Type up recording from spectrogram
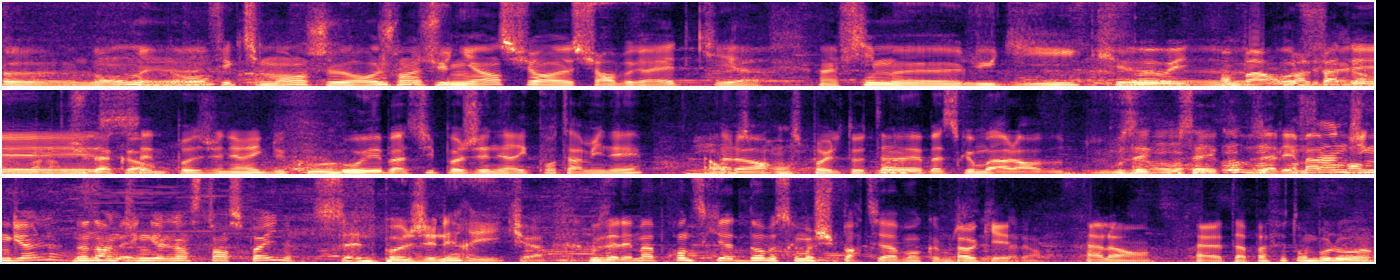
Euh, non, mais Non. euh, effectivement, je rejoins Julien sur, sur Upgrade, qui est euh, un film euh, ludique. Oui, oui. euh, On parle, on parle pas des scènes post-génériques du coup Oui, bah si, post-générique pour terminer. on, Alors on spoil total Ouais, parce que moi, alors, vous, on- vous savez quoi on- Vous allez fait un m'apprendre. jingle Non, On non, un jingle instant spoil Scène post-générique. Vous allez m'apprendre ce qu'il y a dedans parce que moi je suis parti avant, comme je Ok, disais tout à l'heure. alors, euh, t'as pas fait ton boulot hein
